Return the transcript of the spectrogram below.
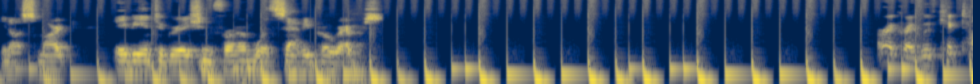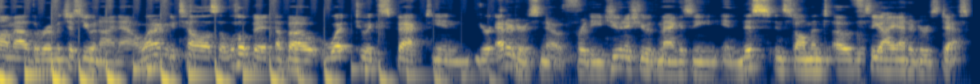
you know, a smart AV integration firm with savvy programmers? All right, Craig, we've kicked Tom out of the room. It's just you and I now. Why don't you tell us a little bit about what to expect in your editor's note for the June issue of the magazine in this installment of CI Editor's Desk?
